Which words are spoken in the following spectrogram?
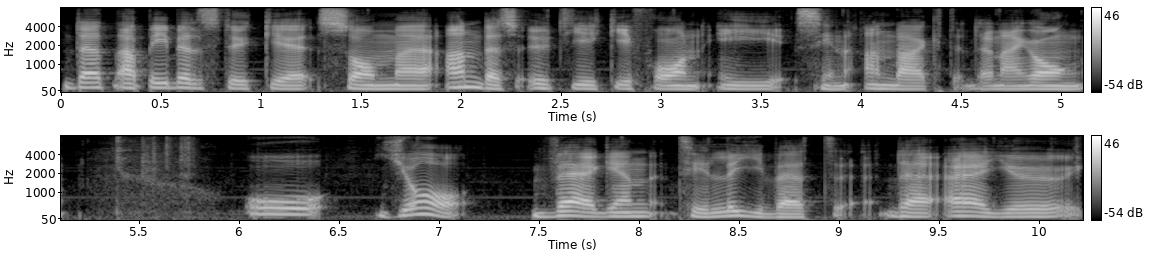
detta bibelstycke som eh, Anders utgick ifrån i sin andakt denna gång. Och ja, vägen till livet, det är ju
